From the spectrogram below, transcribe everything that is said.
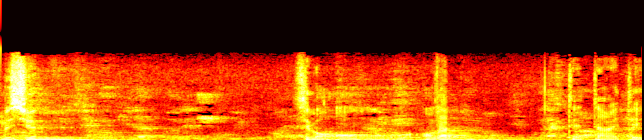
Monsieur C'est bon, on, va peut-être arrêter.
